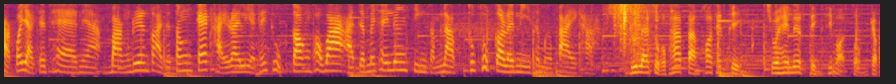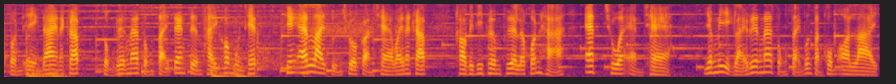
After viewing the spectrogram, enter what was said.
หากว่าอยากจะแชร์เนี่ยบางเรื่องก็อาจจะต้องแก้ไขรายละเอียดให้ถูกต้อง เพราะว่าอาจจะไม่ใช่เรื่องจริงสำหรับทุก ๆ กรณีเสมอไปค่ะ ดูแลสุขภาพตามข้อเท็จจริง ช่วยให้เลือกสิ่งที่เหมาะสมกับตนเองได้นะครับส่งเรื่องน่าสงสัยแจ้งเตือนภัยข้อมูลเท็จเพียงแอดไลน์ศูนย์ชัวร์ก่อนแชร์ไว้นะครับ เข้าไปที่เพิ่มเพื่อนแล้วค้นหาแอดชัวร์แอนแชร์ยังมีอีกหลายเรื่องน่าสงสัยบนสังคมออนไลน์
